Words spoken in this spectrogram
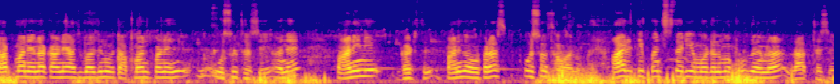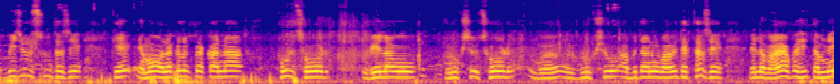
તાપમાન એના કારણે આજુબાજુનું તાપમાન પણ ઓછું થશે અને પાણીની ઘટ, પાણીનો વપરાશ ઓછો થવાનો. આ રીતે પંચસ્તરીય મોડલમાં ખૂબ એમના લાભ થશે. બીજું શું થશે કે એમાં અલગ અલગ પ્રકારના ફૂલ છોડ વેલાઓ વૃક્ષો છોડ વૃક્ષો આ બધાનું વાવેતર થશે એટલે વાવ્યા પછી તમને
